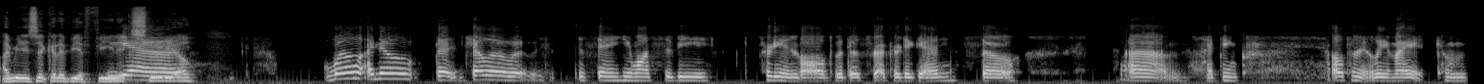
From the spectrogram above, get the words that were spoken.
I mean, is it going to be a Phoenix Yeah. studio? Well, I know that Jello is saying he wants to be pretty involved with this record again, so um, I think ultimately it might come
